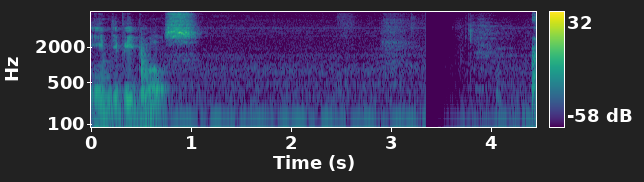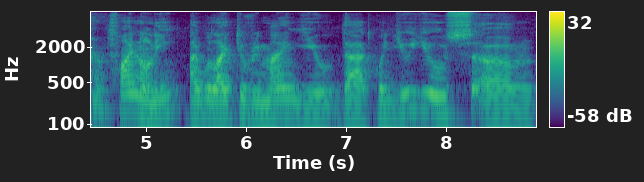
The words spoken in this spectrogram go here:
individuals. Finally, I would like to remind you that when you use um,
